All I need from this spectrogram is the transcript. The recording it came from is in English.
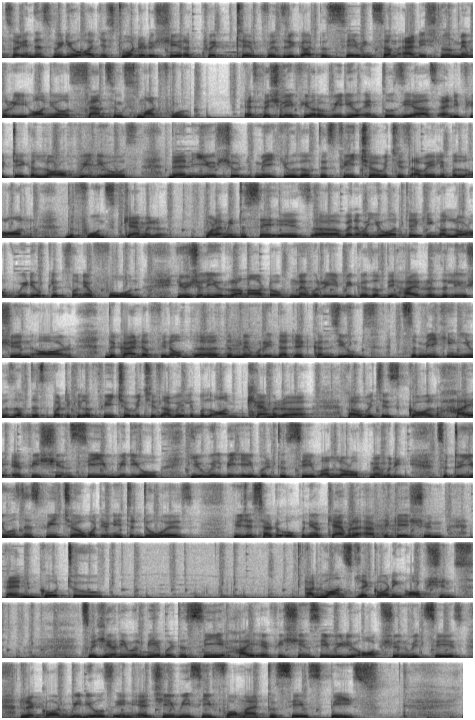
Alright, so in this video I just wanted to share a quick tip with regard to saving some additional memory on your Samsung smartphone. Especially if you're a video enthusiast and if you take a lot of videos then you should make use of this feature which is available on the phone's camera. What I mean to say is uh, whenever you are taking a lot of video clips on your phone usually you run out of memory because of the high resolution or the kind of you know uh, the memory that it consumes so making use of this particular feature which is available on camera uh, which is called high efficiency video you will be able to save a lot of memory so to use this feature what you need to do is you just have to open your camera application and go to advanced recording options so here you will be able to see high efficiency video option which says record videos in HEVC format to save space.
